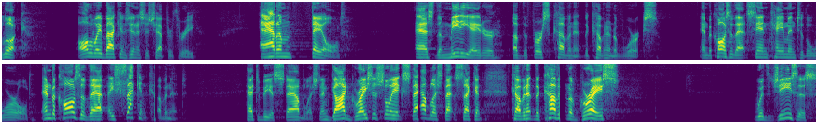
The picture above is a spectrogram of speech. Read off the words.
look all the way back in Genesis chapter 3. Adam failed as the mediator of the first covenant, the covenant of works. And because of that, sin came into the world. And because of that, a second covenant had to be established. And God graciously established that second covenant, the covenant of grace, with Jesus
